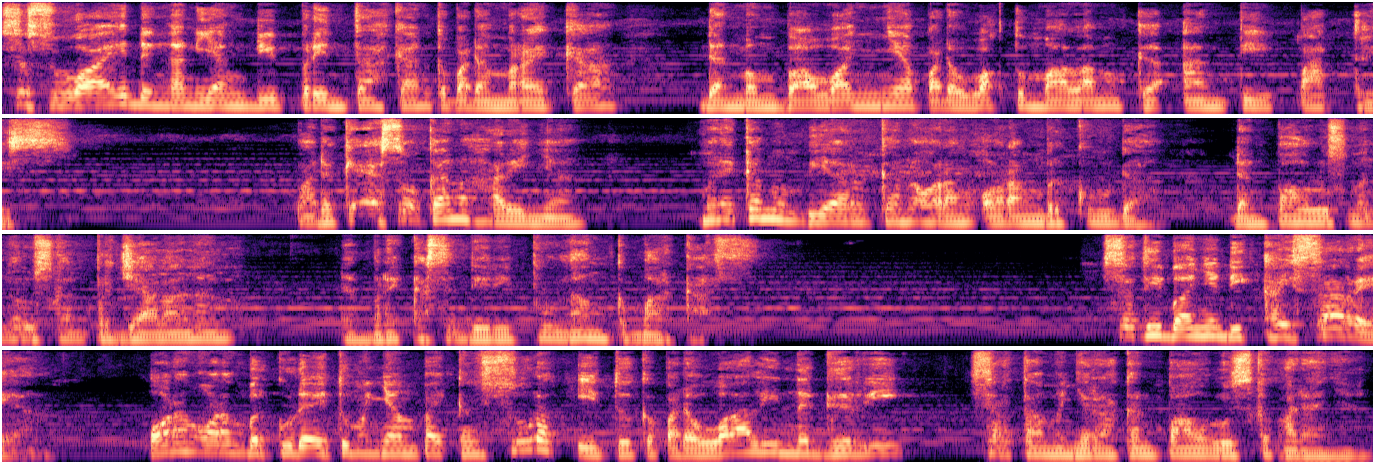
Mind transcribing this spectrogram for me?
sesuai dengan yang diperintahkan kepada mereka dan membawanya pada waktu malam ke Antipatris. Pada keesokan harinya, mereka membiarkan orang-orang berkuda dan Paulus meneruskan perjalanan dan mereka sendiri pulang ke markas. Setibanya di Kaisarea, orang-orang berkuda itu menyampaikan surat itu kepada wali negeri serta menyerahkan Paulus kepadanya.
